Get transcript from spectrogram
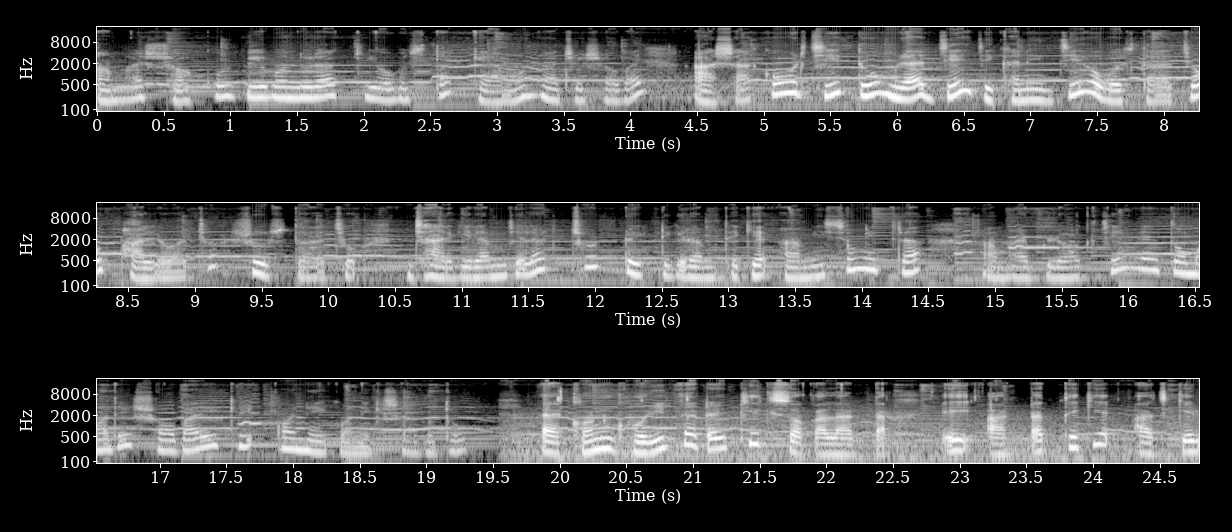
আমার সকল প্রিয় বন্ধুরা, কি অবস্থা? কেমন আছো সবাই? আশা করছি তোমরা যে যেখানে যে অবস্থা আছো, ভালো আছো, সুস্থ আছো। ঝাড়গ্রাম জেলার ছোট্ট একটি গ্রাম থেকে আমি সুমিত্রা। আমার ব্লগ চ্যানেলে তোমাদের সবাইকে অনেক অনেক স্বাগত। এখন ঘড়ির কাটায় ঠিক সকাল আটটা। এই আটটার থেকে আজকের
